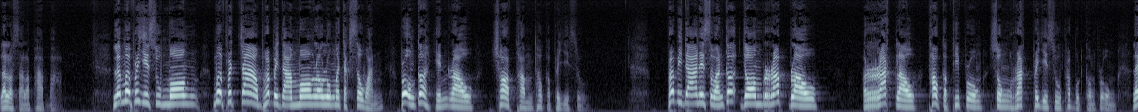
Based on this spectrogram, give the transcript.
และเราสารภาพบาป และเมื่อพระเยซูมองเมื่อพระเจ้าพระบิดามองเราลงมาจากสวรรค์ พระองค์ก็เห็นเราชอบธรรมเท่ากับพระเยซู พระบิดาในสวรรค์ก็ยอมรับเรารักเราเท่ากับที่พระองค์ทรงรักพระเยซูพระบุตรของพระองค์ และ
